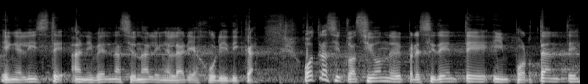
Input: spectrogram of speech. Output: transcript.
en el ISTE a nivel nacional en el área jurídica. Otra situación, eh, presidente, importante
